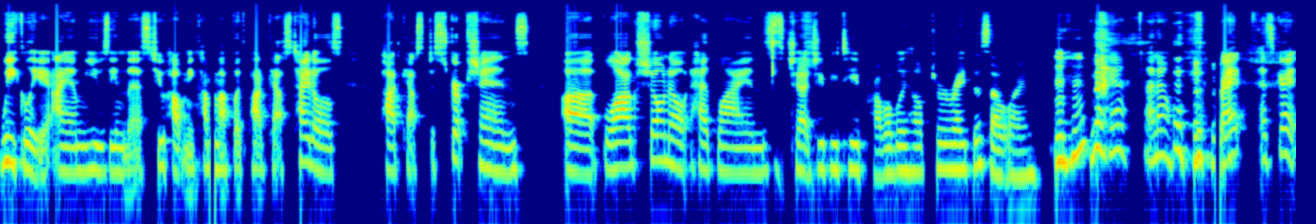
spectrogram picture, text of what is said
Weekly, I am using this to help me come up with podcast titles, podcast descriptions, uh, blog show note headlines. Chat GPT probably helped her write this outline. Mm-hmm. Yeah, I know, right? It's great.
